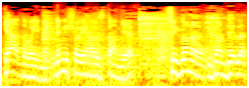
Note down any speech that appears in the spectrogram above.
Get out of the way, mate. Let me show you how it's done, yeah? So you're gonna you're gonna do it like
